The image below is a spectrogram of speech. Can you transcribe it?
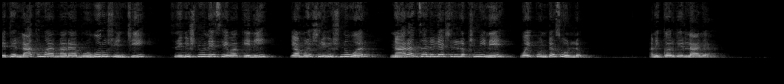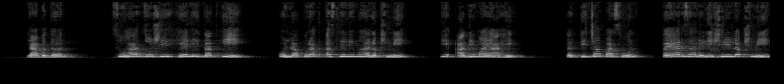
तेथे लाथ मारणाऱ्या भृगु ऋषींची श्री विष्णूने सेवा केली. यामुळे श्री विष्णूवर नाराज झालेल्या श्रीलक्ष्मीने वैकुंठ सोडलं आणि करवीरला आल्या. याबद्दल सुहास जोशी हे लिहितात की कोल्हापुरात असलेली महालक्ष्मी ही आदिमाया आहे. तर तिच्यापासून तयार झालेली श्रीलक्ष्मी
